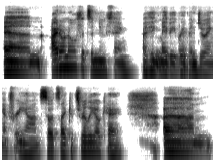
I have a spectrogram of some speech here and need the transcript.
And I don't know if it's a new thing. I think maybe Right. we've been doing it for eons. So it's like, it's really okay. Um,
